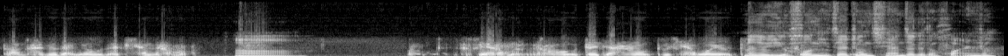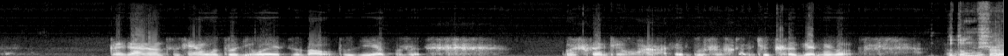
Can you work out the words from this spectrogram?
然后他就感觉我在骗他嘛，啊，是这样的。然后再加上我之前我也那就以后你再挣钱再给他还上。再加上之前我自己我也知道我自己也不是不是很听话，也不是很就特别那种不懂事儿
